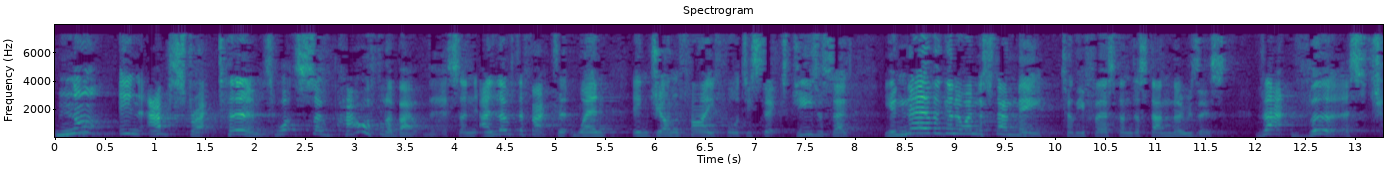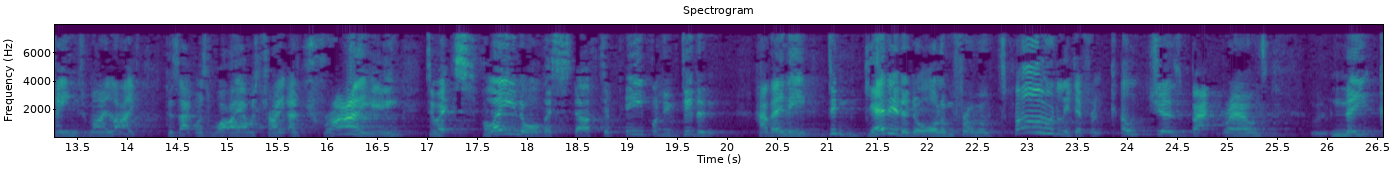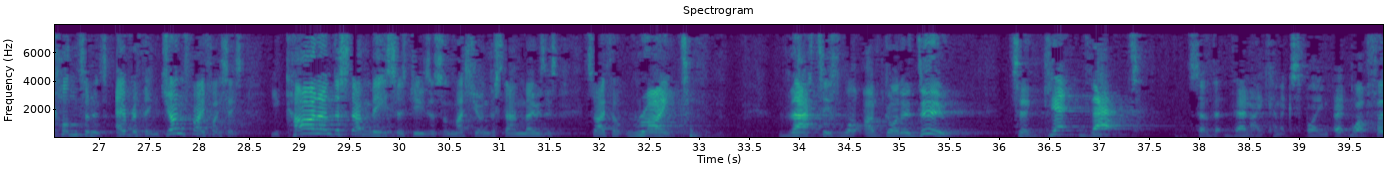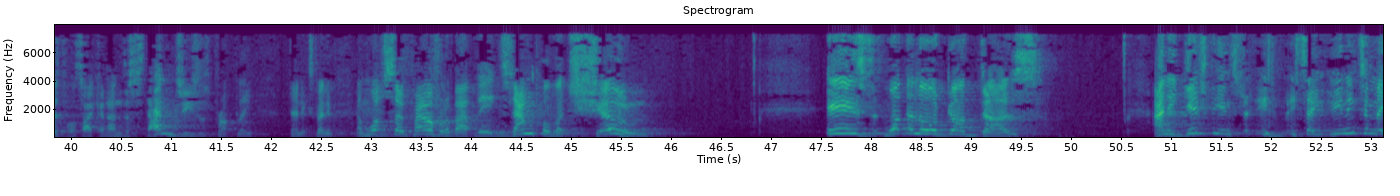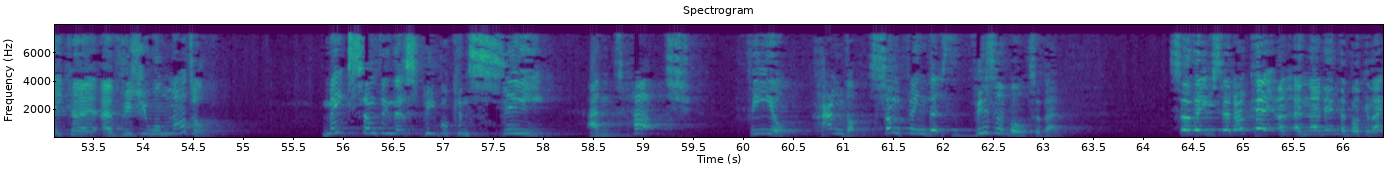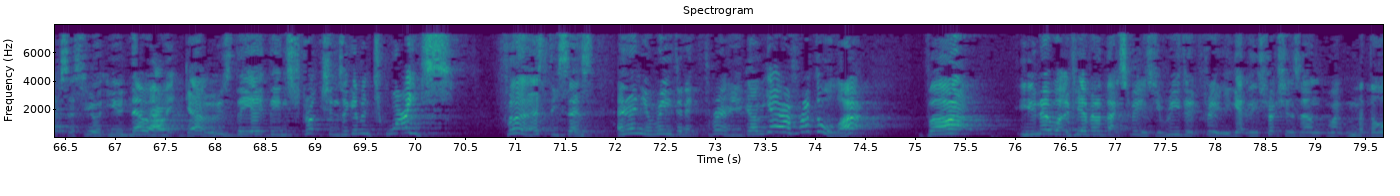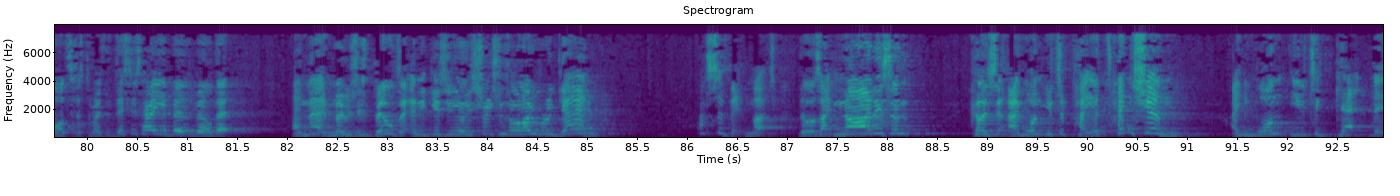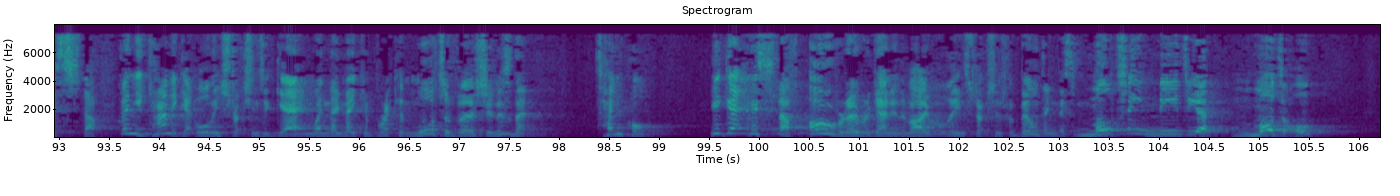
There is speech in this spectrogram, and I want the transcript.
not in abstract terms. What's so powerful about this, and I love the fact that when in John 5:46 Jesus said, "You're never going to understand me till you first understand Moses." That verse changed my life because that was why I was trying, uh, trying to explain all this stuff to people who didn't have any, didn't get it at all, and from totally different cultures, backgrounds, continents, everything. John 5:46. You can't understand me, says Jesus, unless you understand Moses. So I thought, right, that is what I've got to do to get that so that then I can explain. Uh, well, first of all, so I can understand Jesus properly, then explain him. And what's so powerful about the example that's shown is what the Lord God does, and He gives the. He's, saying you need to make a, a visual model. Make something that people can see and touch, feel, handle, something that's visible to them. So they said, okay, and, and then in the book of Exodus, you, you know how it goes. The, uh, the instructions are given twice. First, he says, and then you're reading it through, you go, yeah, I've read all that. But, you know what, if you ever had that experience, you read it through, you get the instructions, and the Lord says to Moses, this is how you build, build it. And then Moses builds it, and he gives you the instructions all over again. That's a bit much. The Lord's like, no, it isn't. Because I want you to pay attention. I want you to get this stuff. Then you kind of get all the instructions again when they make a brick and mortar version, isn't it? Temple. You get this stuff over and over again in the Bible, the instructions for building this multimedia model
